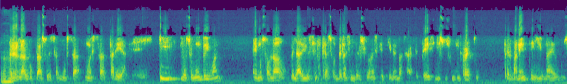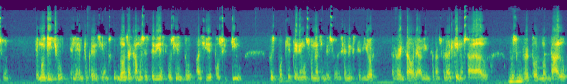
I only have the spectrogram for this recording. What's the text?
pero en el largo plazo esa es nuestra, nuestra tarea. Y lo segundo, Iván, hemos hablado de la diversificación de las inversiones que tienen las AFPs y eso es un reto permanente y una evolución. Hemos dicho, el ejemplo que decíamos, ¿dónde sacamos este 10% así de positivo? pues porque tenemos unas inversiones en exterior, renta variable internacional, que nos ha dado pues un retorno dado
